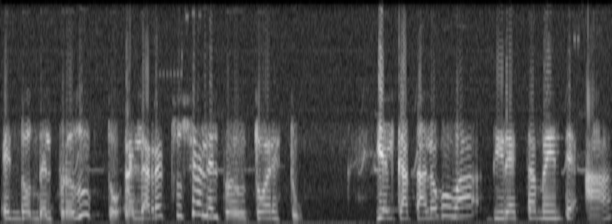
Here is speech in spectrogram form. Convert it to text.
en donde el producto, en la red social el producto eres tú. Y el catálogo va directamente a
